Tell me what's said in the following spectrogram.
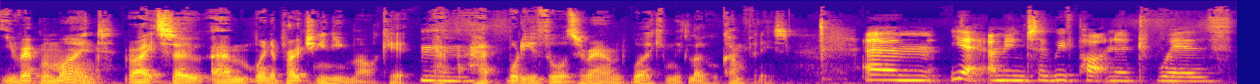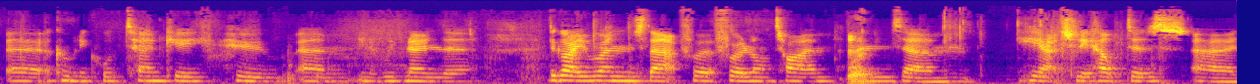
you read my mind, right? So, um, when approaching a new market, Mm. ha- what are your thoughts around working with local companies? Um, yeah, I mean, so we've partnered with uh, a company called Turnkey, who um, you know we've known the the guy who runs that for, for a long time, Right. and um, he actually helped us uh,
